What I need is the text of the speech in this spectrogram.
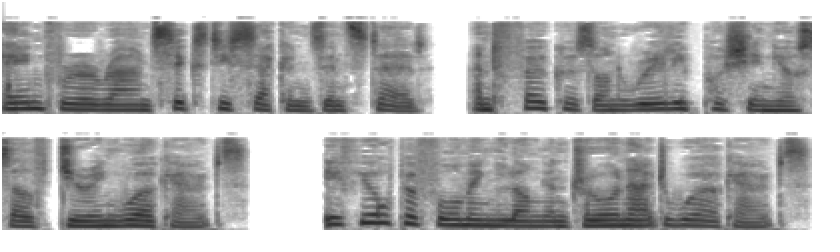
aim for around 60 seconds instead, and focus on really pushing yourself during workouts. If you're performing long and drawn out workouts,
